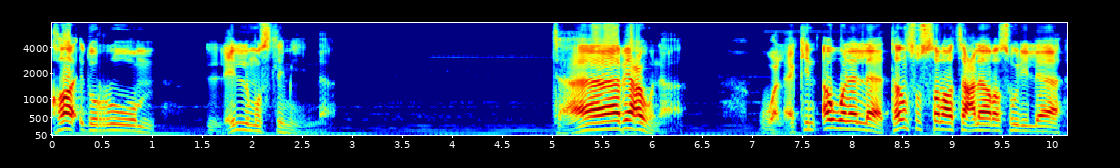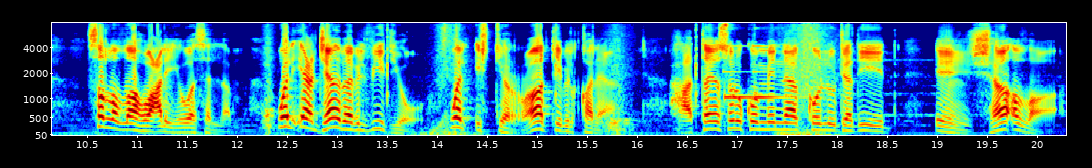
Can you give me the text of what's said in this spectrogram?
قائد الروم للمسلمين. تابعونا. ولكن أولا لا تنسوا الصلاة على رسول الله صلى الله عليه وسلم والإعجاب بالفيديو والاشتراك بالقناة. حتى يصلكم منا كل جديد إن شاء الله.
